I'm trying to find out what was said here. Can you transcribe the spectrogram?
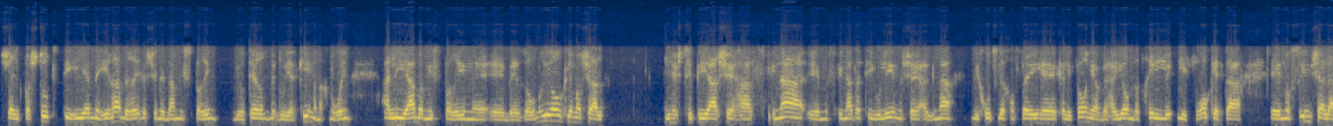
שההתפשטות תהיה מהירה ברגע שנדע מספרים יותר מדויקים. אנחנו רואים עלייה במספרים באזור ניו יורק למשל, יש ציפייה שהספינה, ספינת הטיולים שעגנה מחוץ לחופי קליפורניה והיום תתחיל לפרוק את הנושאים שלה,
